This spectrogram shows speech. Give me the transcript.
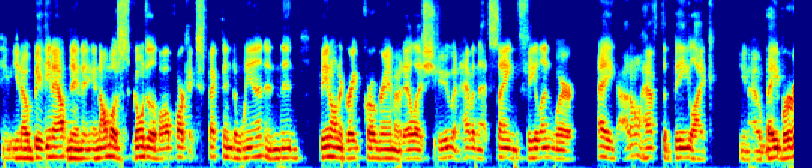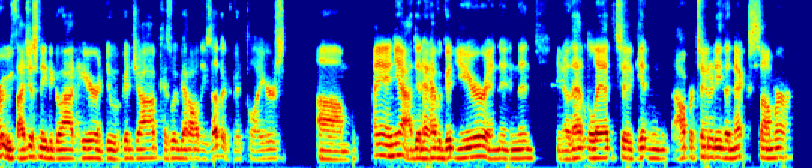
you know, being out and, and almost going to the ballpark expecting to win and then being on a great program at LSU and having that same feeling where, hey, I don't have to be like, you know, Babe Ruth. I just need to go out here and do a good job because we've got all these other good players. Um, and yeah, I did have a good year. And, and then, you know, that led to getting opportunity the next summer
